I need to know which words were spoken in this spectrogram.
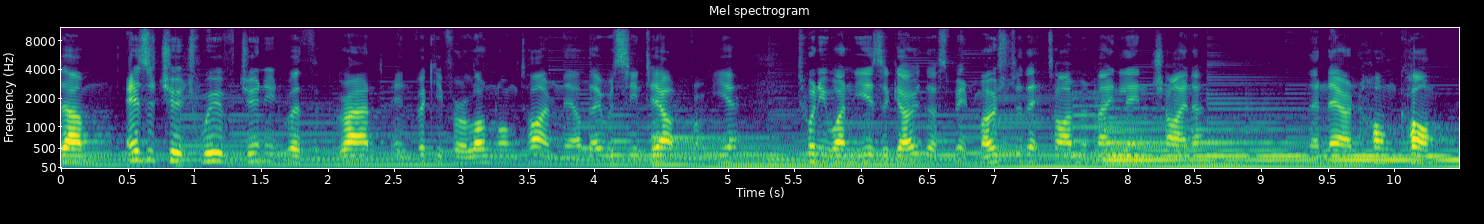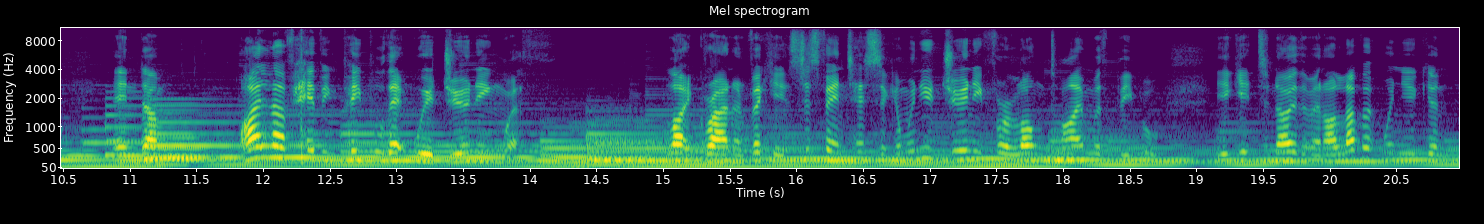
um, as a church, we've journeyed with Grant and Vicky for a long, long time now. They were sent out from here 21 years ago. They've spent most of that time in mainland China. They're now in Hong Kong. And um, I love having people that we're journeying with, like Grant and Vicky. It's just fantastic. And when you journey for a long time with people, you get to know them. And I love it when you can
